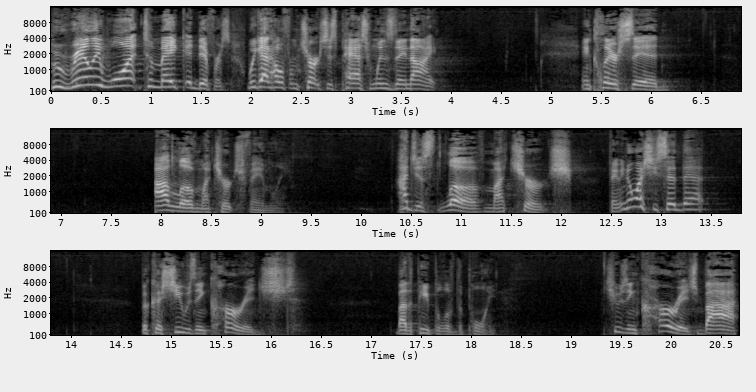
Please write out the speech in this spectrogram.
who really want to make a difference. We got home from church this past Wednesday night, and Claire said, I love my church family. I just love my church family. You know why she said that? Because she was encouraged by the people of the point. She was encouraged by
